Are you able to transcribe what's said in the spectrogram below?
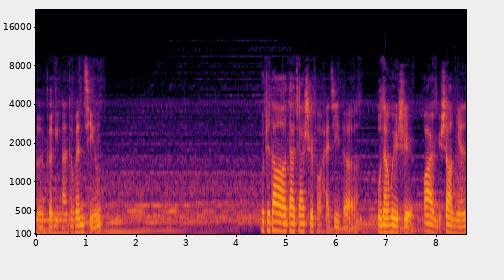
和格陵兰的温情。不知道大家是否还记得湖南卫视《花儿与少年》？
